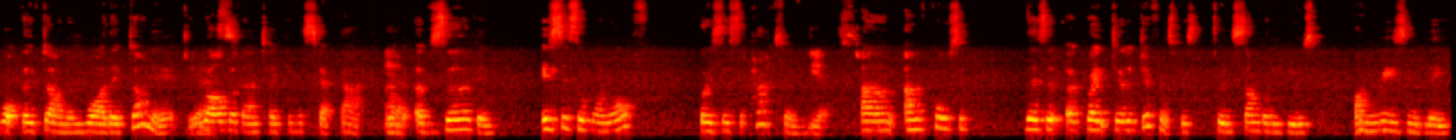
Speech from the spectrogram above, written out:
what they've done and why they've done it Yes. rather than taking a step back and observing is this a one off or is this a pattern? yes, Um, and of course, there's a, a great deal of difference between somebody who's unreasonably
